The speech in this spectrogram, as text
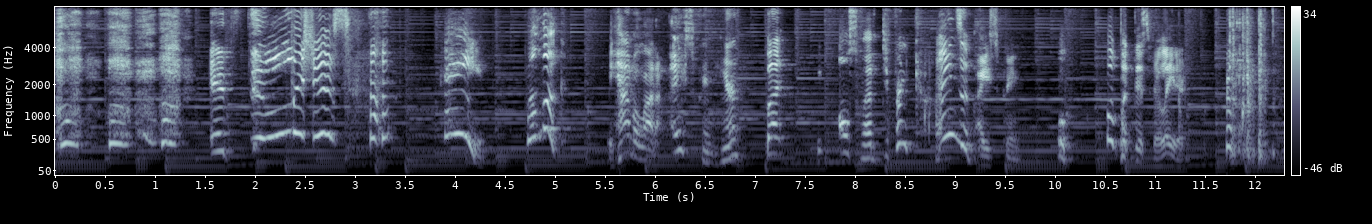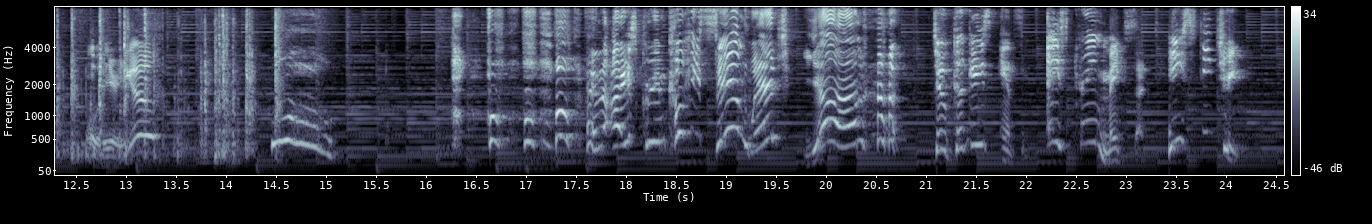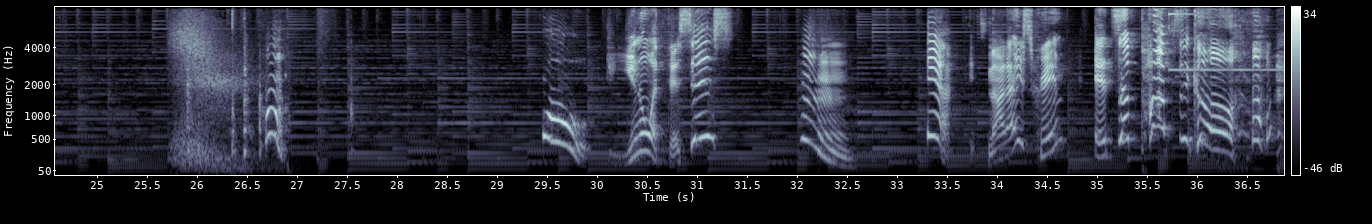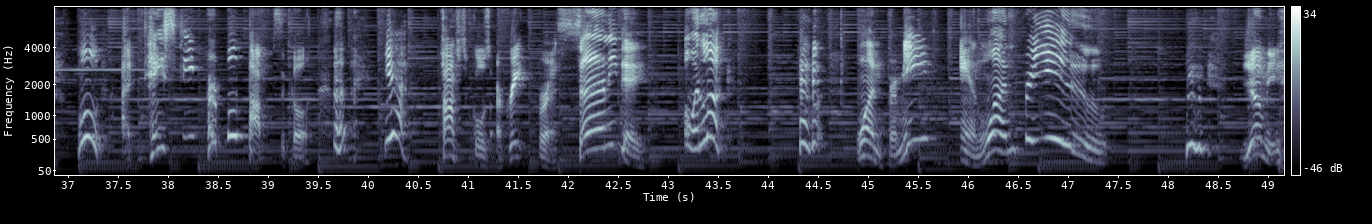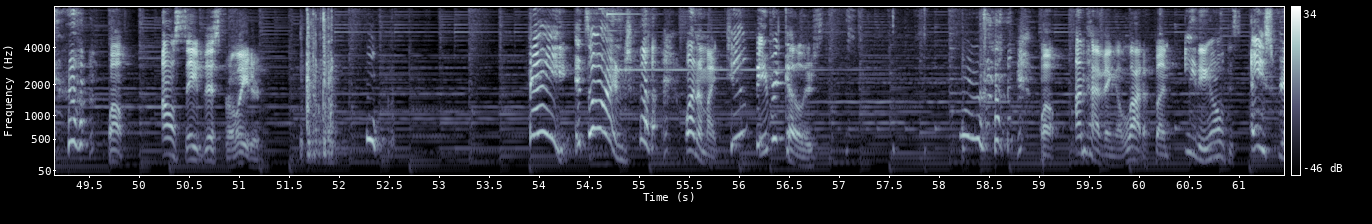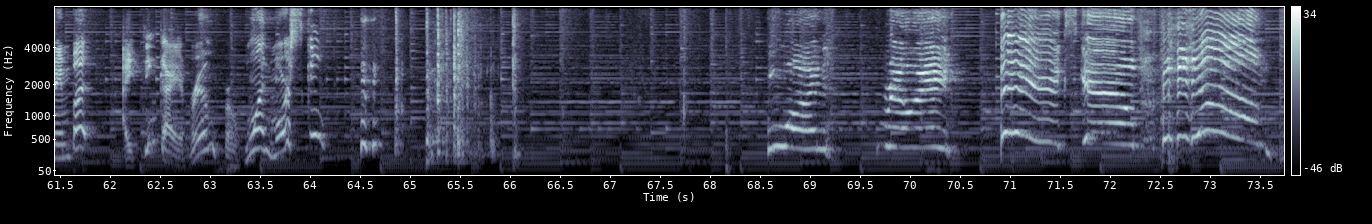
it's delicious! hey, well look, we have a lot of ice cream here, but we also have different kinds of ice cream. Oh, we'll put this for later. oh, there you go. Whoa! An ice cream cookie sandwich! Yum! Two cookies and some ice cream makes a tasty treat. Huh. Whoa, do you know what this is? Hmm. Yeah, it's not ice cream, it's a popsicle! Woo, a tasty purple popsicle. yeah, popsicles are great for a sunny day. Oh, and look, one for me and one for you. Yummy. well, I'll save this for later. Hey, it's orange! one of my two favorite colors. well, I'm having a lot of fun eating all this ice cream, but I think I have room for one more scoop. One really big scoop! Yum!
